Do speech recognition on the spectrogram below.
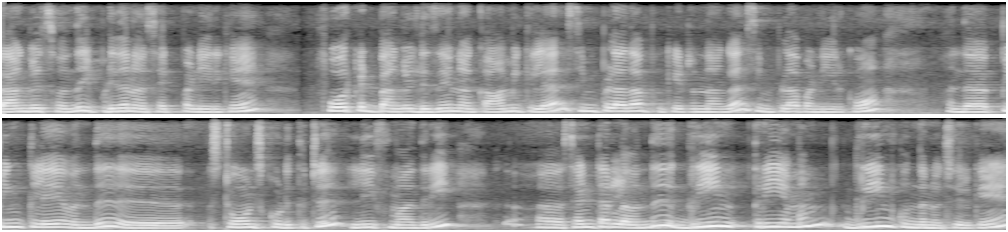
பேங்கிள்ஸ் வந்து இப்படி தான் நான் செட் பண்ணியிருக்கேன். ஃபோர் கட் பேங்கிள் டிசைன் நான் காமிக்கல. சிம்பிளாக தான் இப்போ கேட்டிருந்தாங்க. சிம்பிளாக பண்ணியிருக்கோம். அந்த பிங்க்லேயே வந்து ஸ்டோன்ஸ் கொடுத்துட்டு லீஃப் மாதிரி சென்டரில் வந்து க்ரீன் த்ரீ எம்எம் க்ரீன் குந்தன் வச்சுருக்கேன்.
